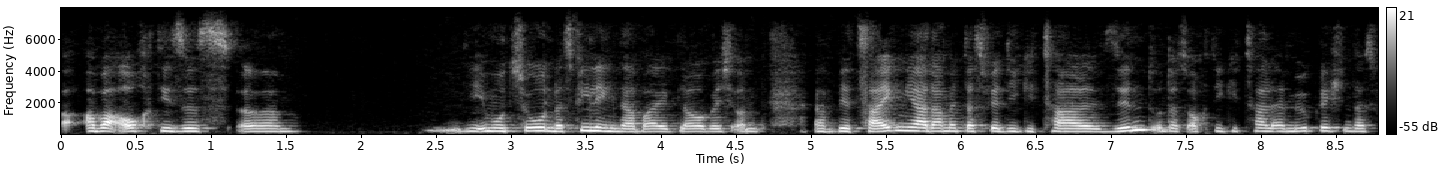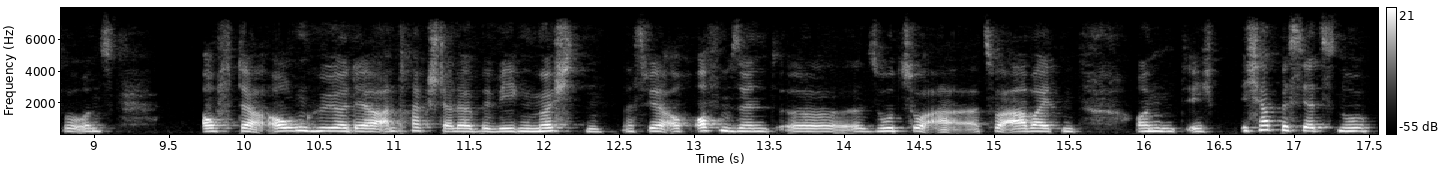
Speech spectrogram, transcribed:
aber auch dieses, äh, die Emotionen, das Feeling dabei, glaube ich. Und äh, wir zeigen ja damit, dass wir digital sind und das auch digital ermöglichen, dass wir uns auf der Augenhöhe der Antragsteller bewegen möchten, dass wir auch offen sind, äh, so zu, zu arbeiten. Und ich, ich habe bis jetzt nur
